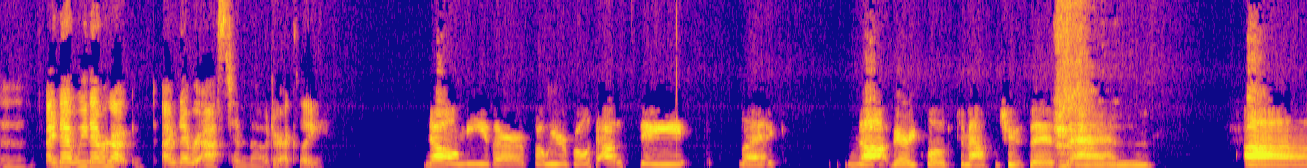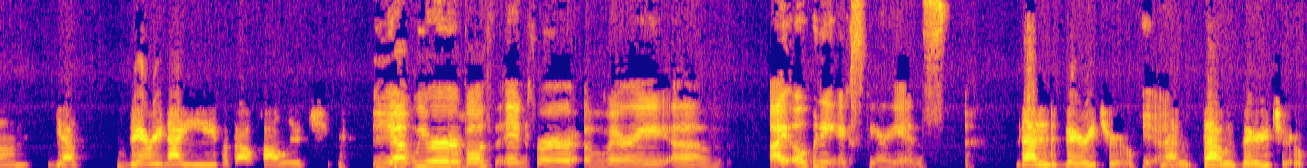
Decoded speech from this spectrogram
hmm I never, we never got. I've never asked him though directly. No, me either. But we were both out of state, like not very close to Massachusetts, and um, yes, very naive about college. Yeah, we were both in for a very um, eye-opening experience. That is very true. Yeah. That, that was very true.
